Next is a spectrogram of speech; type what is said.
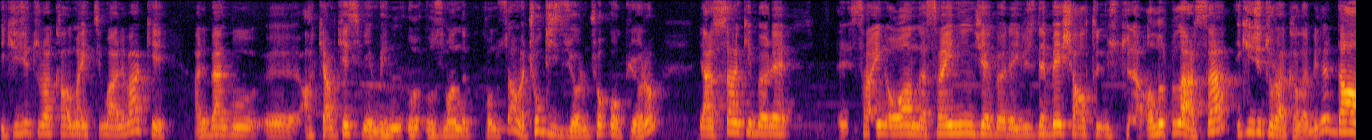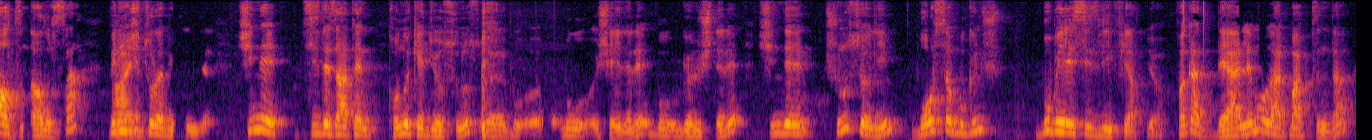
ikinci tura kalma ihtimali var ki hani ben bu e, ahkam kesmeyeyim benim uzmanlık konusu ama çok izliyorum, çok okuyorum. Yani sanki böyle e, Sayın Oğan'la Sayın İnce böyle yüzde beş altı üstüne alırlarsa ikinci tura kalabilir. Daha altında alırsa birinci Aynen. tura bitirir. Şimdi siz de zaten konuk ediyorsunuz e, bu, bu şeyleri, bu görüşleri. Şimdi şunu söyleyeyim. Borsa bugün bu belirsizliği fiyatlıyor. Fakat değerleme olarak baktığında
